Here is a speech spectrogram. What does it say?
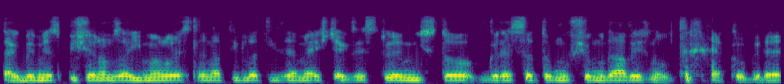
tak by mě spíš jenom zajímalo, jestli na této zemi ještě existuje místo, kde se tomu všemu dá vyhnout, jako kde,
